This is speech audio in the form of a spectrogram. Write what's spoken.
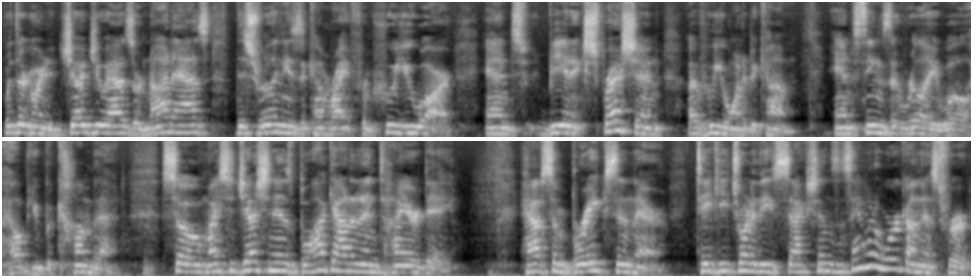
what they're going to judge you as or not as. This really needs to come right from who you are and be an expression of who you want to become and things that really will help you become that. So, my suggestion is block out an entire day, have some breaks in there take each one of these sections and say, I'm going to work on this for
